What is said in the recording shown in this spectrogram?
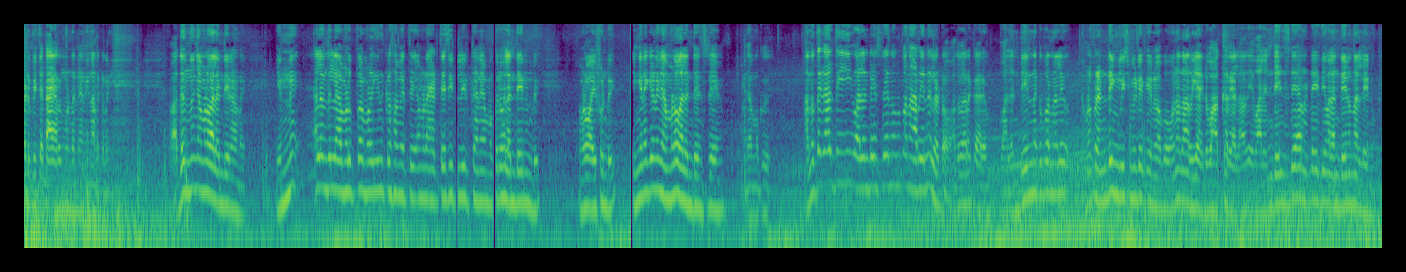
അടുപ്പിച്ച ടയറും കൊണ്ട് തന്നെയാണ് ഈ നടക്കണേ. അതെന്നും നമ്മളെ വലന്റീനാണ്. ഇന്ന് അല്ല നമ്മളിപ്പോ നമ്മൾ ഈ നിൽക്കുന്ന സമയത്ത് നമ്മളെ അടുത്തേ സീറ്റിൽ ഇരിക്കാൻ നമുക്കൊരു വലന്റൈൻ ഉണ്ട്. നമ്മളെ വൈഫ് ഉണ്ട്. ഇങ്ങനെയൊക്കെയാണ് നമ്മളെ വാലന്റൈൻസ് ഡേയും നമുക്ക് അന്നത്തെ കാലത്ത് ഈ വാലന്റൈൻസ് ഡേ എന്നൊന്നും പറഞ്ഞാൽ അറിയുന്നില്ല കേട്ടോ. അത് വേറെ കാര്യം. വാലന്റൈൻ എന്നൊക്കെ പറഞ്ഞാൽ നമ്മളെ ഫ്രണ്ട് ഇംഗ്ലീഷ് മീഡിയം ഒക്കെ ആയിരുന്നു അപ്പൊ ഓനത് അറിയാം അതിന്റെ വാക്കറിയാം. അല്ലാതെ വാലന്റൈൻസ് ഡേ പറഞ്ഞിട്ട് എഴുതിയ വാലന്റൈൻ ഒന്നും അല്ലേനു.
